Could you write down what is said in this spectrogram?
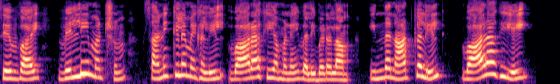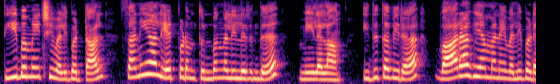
செவ்வாய் வெள்ளி மற்றும் சனிக்கிழமைகளில் வாராகி அம்மனை வழிபடலாம். இந்த நாட்களில் வாராகியை தீபமேற்றி வழிபட்டால் சனியால் ஏற்படும் துன்பங்களிலிருந்து மீளலாம். இது தவிர வாராகி அம்மனை வழிபட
